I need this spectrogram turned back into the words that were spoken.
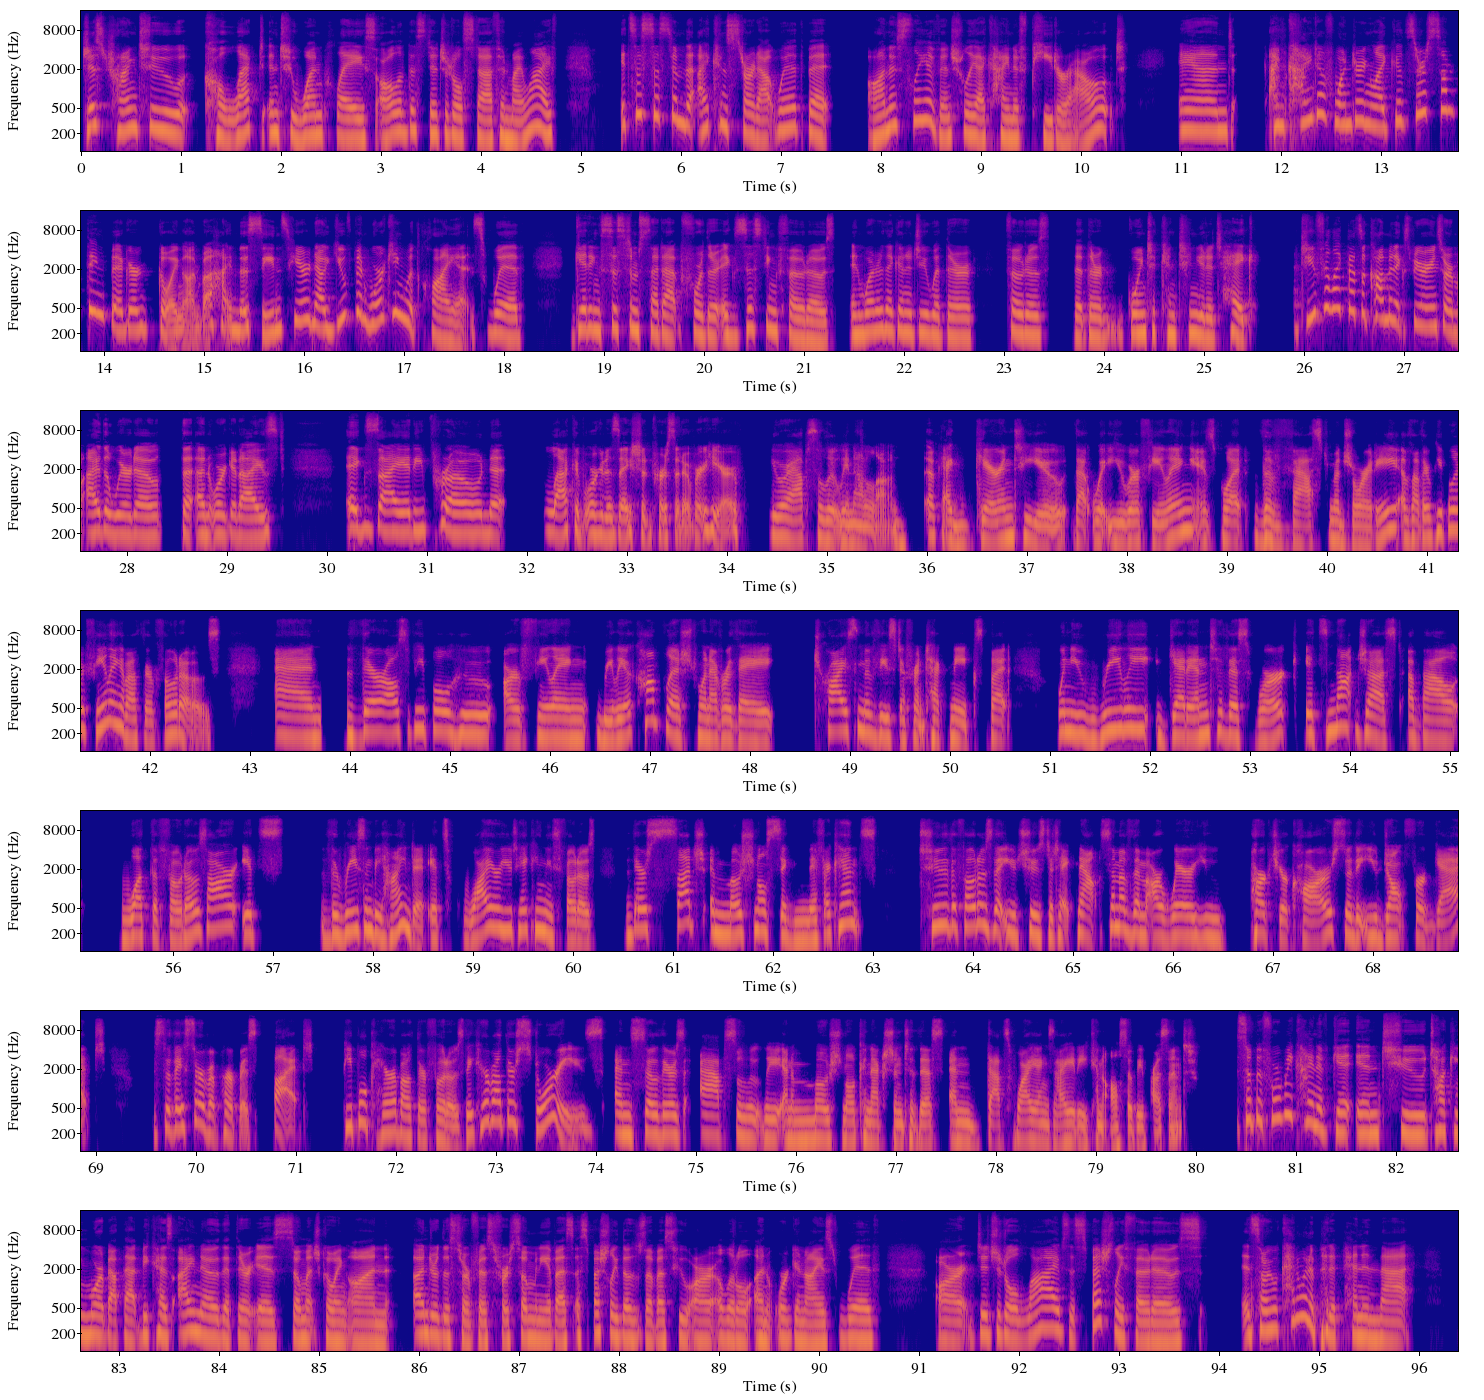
just trying to collect into one place all of this digital stuff in my life it's a system that I can start out with, but honestly, eventually I kind of peter out. And I'm kind of wondering like, is there something bigger going on behind the scenes here? Now, you've been working with clients with getting systems set up for their existing photos and what are they going to do with their photos that they're going to continue to take. Do you feel like that's a common experience, or am I the weirdo, the unorganized, anxiety prone, lack of organization person over here? You are absolutely not alone. Okay. I guarantee you that what you are feeling is what the vast majority of other people are feeling about their photos. And there are also people who are feeling really accomplished whenever they try some of these different techniques. But when you really get into this work, it's not just about what the photos are, it's the reason behind it. It's why are you taking these photos? There's such emotional significance to the photos that you choose to take. Now, some of them are where you parked your car so that you don't forget. So they serve a purpose, but people care about their photos, they care about their stories. And so there's absolutely an emotional connection to this. And that's why anxiety can also be present. So, before we kind of get into talking more about that, because I know that there is so much going on under the surface for so many of us, especially those of us who are a little unorganized with our digital lives, especially photos. And so I kind of want to put a pin in that.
